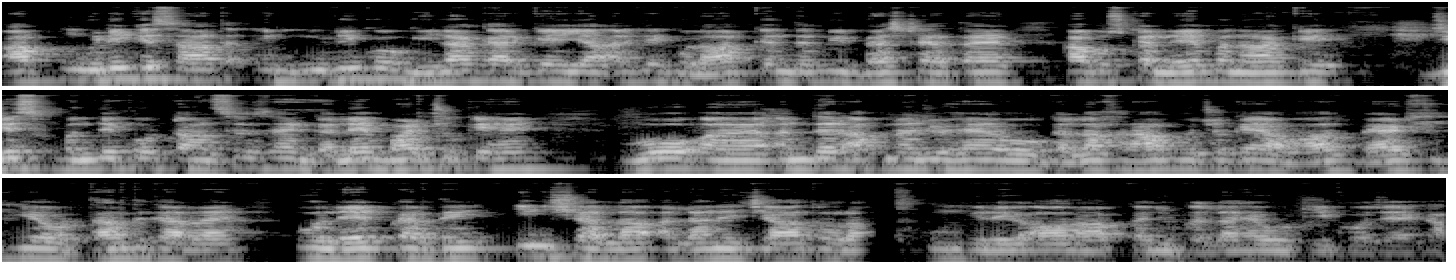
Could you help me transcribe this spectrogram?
آپ انگلی کے ساتھ انگلی کو گیلا کر کے یا ارکے گلاب کے اندر بھی بیسٹ رہتا ہے۔ آپ اس کا لے بنا کے جس بندے کو ٹانسلز ہیں، گلے بڑھ چکے ہیں، وہ اندر اپنا جو ہے، وہ گلا خراب ہو چکے ہے، آواز بیٹھ چکی ہے اور درد کر رہا ہے، وہ لیپ کر دیں۔ انشاءاللہ اللہ نے چاہ تو سکون ملے گا اور آپ کا جو گلا ہے وہ ٹھیک ہو جائے گا۔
